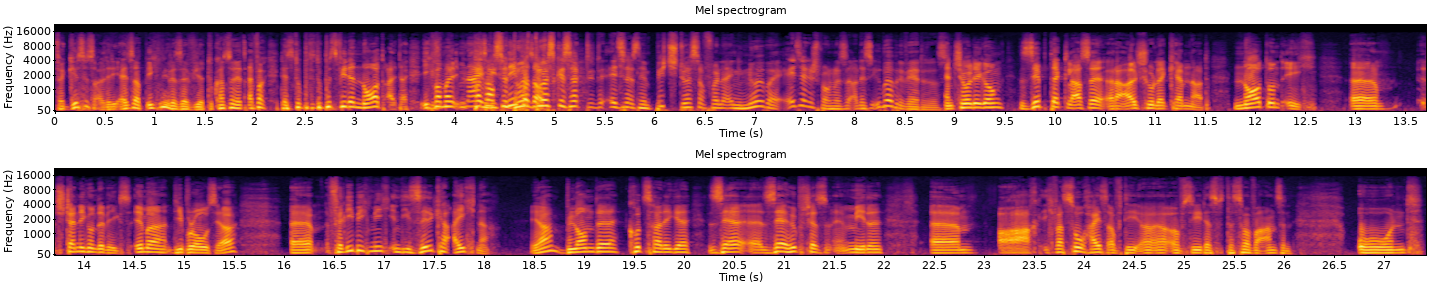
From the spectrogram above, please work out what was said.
Vergiss es, Alter. Die Elsa hab ich mir reserviert. Du kannst doch jetzt einfach. Das, du, du bist wieder Nord, Alter. Ich war mal. Nein, pass auf, nee, du, pass hast, du auf. hast gesagt, Elsa ist eine Bitch. Du hast doch vorhin eigentlich nur über Elsa gesprochen, dass alles überbewertet ist. Entschuldigung, siebte Klasse, Realschule Chemnat. Nord und ich, äh, ständig unterwegs, immer die Bros, ja. Äh, verliebe ich mich in die Silke Eichner. Ja, blonde, kurzhaarige, sehr, äh, sehr hübsches Mädel. Ähm, ach, ich war so heiß auf, die, äh, auf sie, das, das war Wahnsinn. Und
